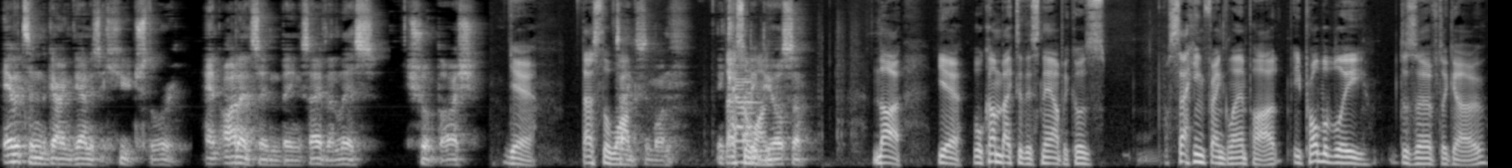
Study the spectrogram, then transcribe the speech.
Everton going down is a huge story, and I don't see them being saved unless Sean Dyche. Yeah, that's the one. Takes them on. It That's can't the be one. Bielsa. No, yeah, we'll come back to this now because sacking Frank Lampard, he probably deserved to go.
